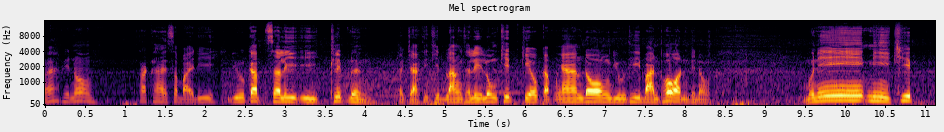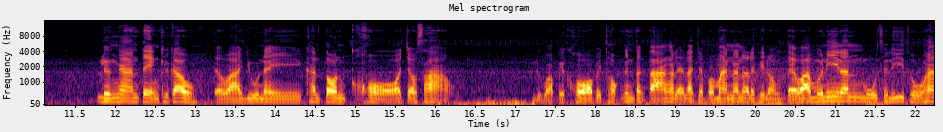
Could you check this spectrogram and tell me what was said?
มาพี่น้องทักทายสบายดีอยู่กับสลีอีกคลิปหนึ่งหลังจากที่คลิปลังสลีลงคลิปเกี่ยวกับงานดองอยู่ที่บานพรพี่น้องมื้อนี้มีคลิปเรื่องงานแต่งคือเก่าแต่ว่าอยู่ในขั้นตอนขอเจ้าสาว หรือว่าไปคอไปถอกเงินต่างๆอะไรน่าจะประมาณนั้นอะไรพี่น้อง แต่ว่ามื้อนี้นั้นหมู่สลีโทรห้า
